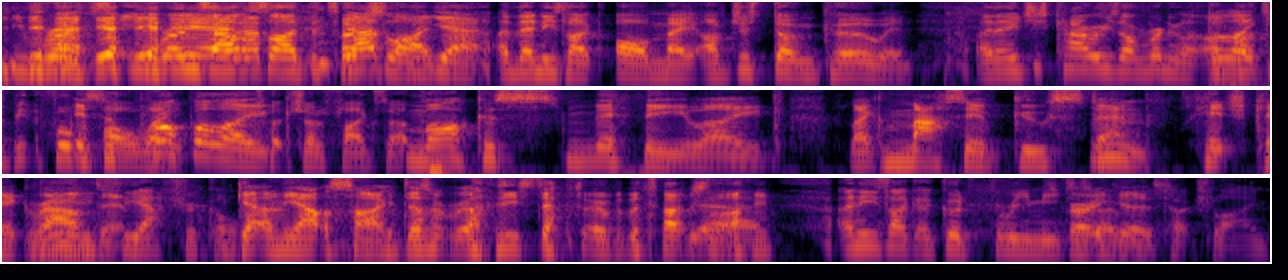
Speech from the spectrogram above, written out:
He Yeah, runs, yeah, he yeah, runs yeah, outside the that's- that's the- touchline, yeah. and then he's like, "Oh mate, I've just done Kirwan," and then he just carries on running like, "I'm like, to beat the football." it's a oh, wait, proper, like, touchdown flags up. Marcus Smithy, like like massive goose step hmm. hitch kick round Really him. theatrical. Get on the outside, doesn't realise he stepped over the touchline. And he's like a good three meters over good. the touchline.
